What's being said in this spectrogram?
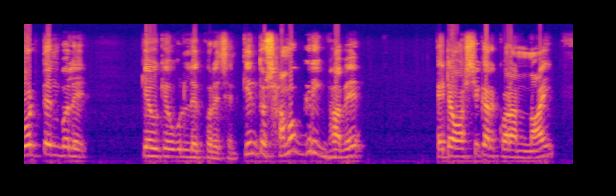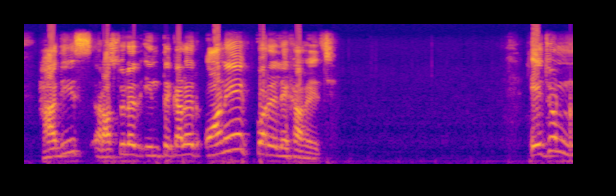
করতেন বলে কেউ কেউ উল্লেখ করেছেন। কিন্তু সামগ্রিকভাবে এটা অস্বীকার করার নয়, হাদিস রাসুলের ইন্তেকালের অনেক পরে লেখা হয়েছে। এজন্য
